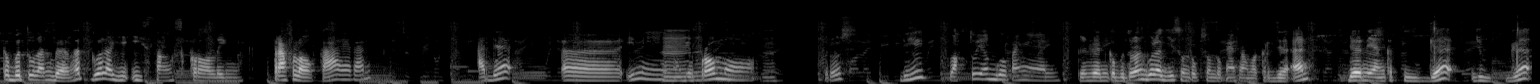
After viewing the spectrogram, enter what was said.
kebetulan banget gue lagi iseng scrolling Traveloka ya kan. Ada eh, ini, ada Hmm. promo. Terus di waktu yang gue pengen dan, dan kebetulan gue lagi suntuk-suntuknya sama kerjaan dan yang ketiga juga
